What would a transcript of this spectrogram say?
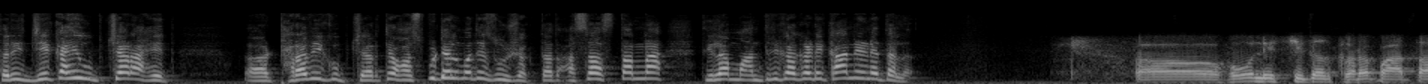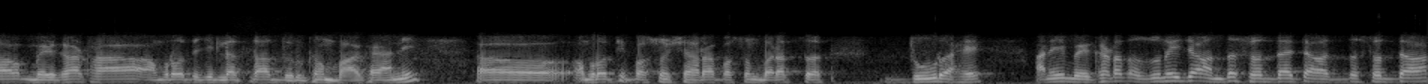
तरी जे काही उपचार आहेत ठराविक उपचार ते हॉस्पिटलमध्येच होऊ शकतात. असं असताना तिला मांत्रिकाकडे का नेण्यात आलं? हो निश्चितच खरं पाहता मेळघाट हा अमरावती जिल्ह्यातला दुर्गम भाग आहे आणि अमरावतीपासून शहरापासून बराच दूर आहे आणि मेळघाटात अजूनही ज्या अंधश्रद्धा आहेत त्या अंधश्रद्धा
